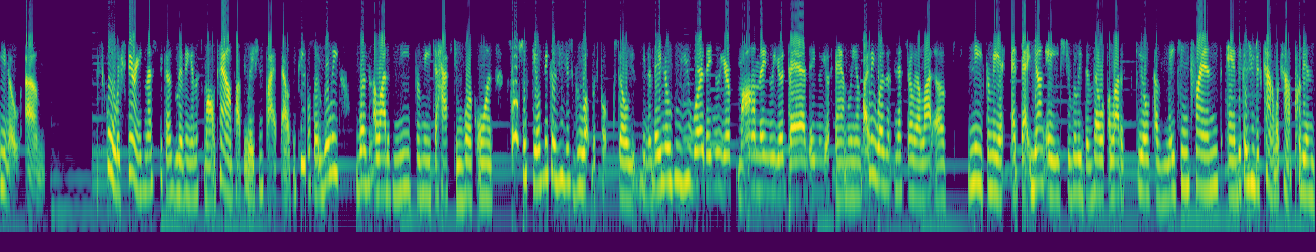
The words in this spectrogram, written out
you know um school experience. And that's because living in a small town population 5000 people. So it really wasn't a lot of need for me to have to work on social skills because you just grew up with folks. So, you know, they knew who you were. They knew your mom. They knew your dad. They knew your family. And really wasn't necessarily a lot of need for me at, at that young age to really develop a lot of skills of making friends. And because you just kind of were kind of put in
